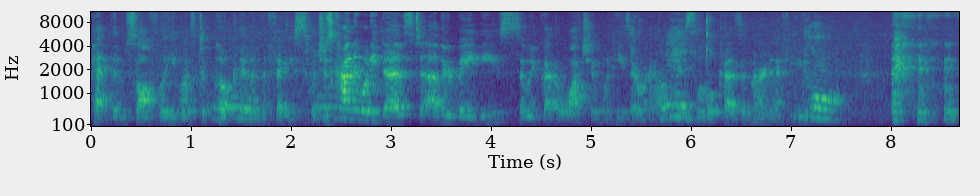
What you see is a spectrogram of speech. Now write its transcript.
pet them softly. He wants to poke them in the face, which is kind of what he does to other babies. So we've got to watch him when he's around his little cousin, our nephew.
